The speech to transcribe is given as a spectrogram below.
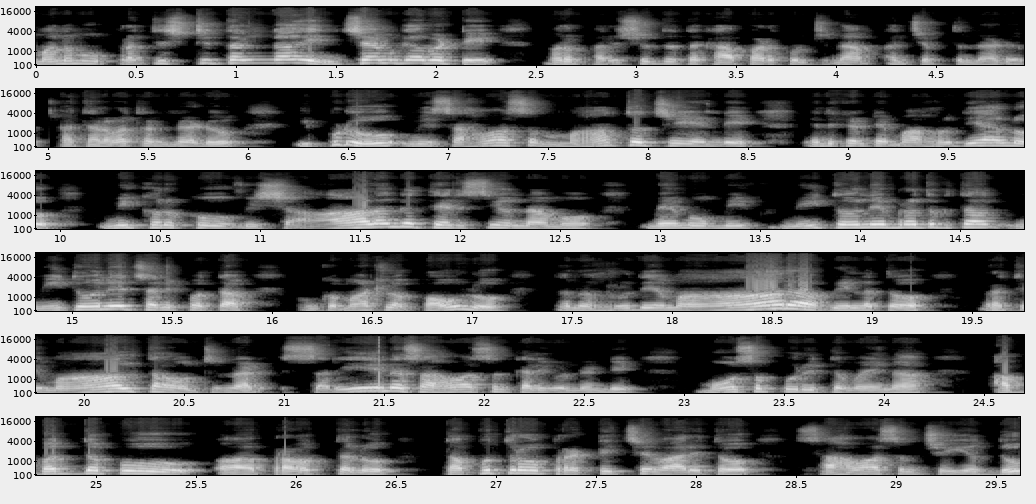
మనము ప్రతిష్ఠితంగా ఎంచాము కాబట్టి మనం పరిశుద్ధత కాపాడుకుంటున్నాం అని చెప్తున్నాడు. ఆ తర్వాత అంటున్నాడు ఇప్పుడు మీ సహవాసం మాతో చేయండి. ఎందుకంటే మా హృదయాలు మీ కొరకు విశాలంగా తెరిచి ఉన్నాము. మేము మీ మీతోనే బ్రతుకుతాం మీతోనే చనిపోతాం. ఇంకో మాటలో పౌలు తన హృదయమార వీళ్ళతో బ్రతిమాల్తా ఉంటున్నాడు. సరైన సహవాసం కలిగి ఉండండి. మోసపూరితమైన అబద్ధపు ప్రవక్తలు తప్పుత్రో ప్రట్టించే వారితో సహవాసం చేయొద్దు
